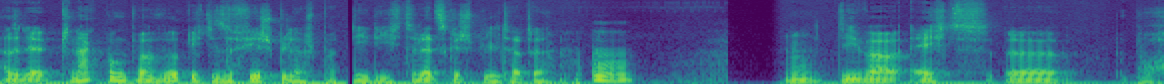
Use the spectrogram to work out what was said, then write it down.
Also der Knackpunkt war wirklich diese Vierspielerpartie, die ich zuletzt gespielt hatte. Mhm. Die war echt äh, boah,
